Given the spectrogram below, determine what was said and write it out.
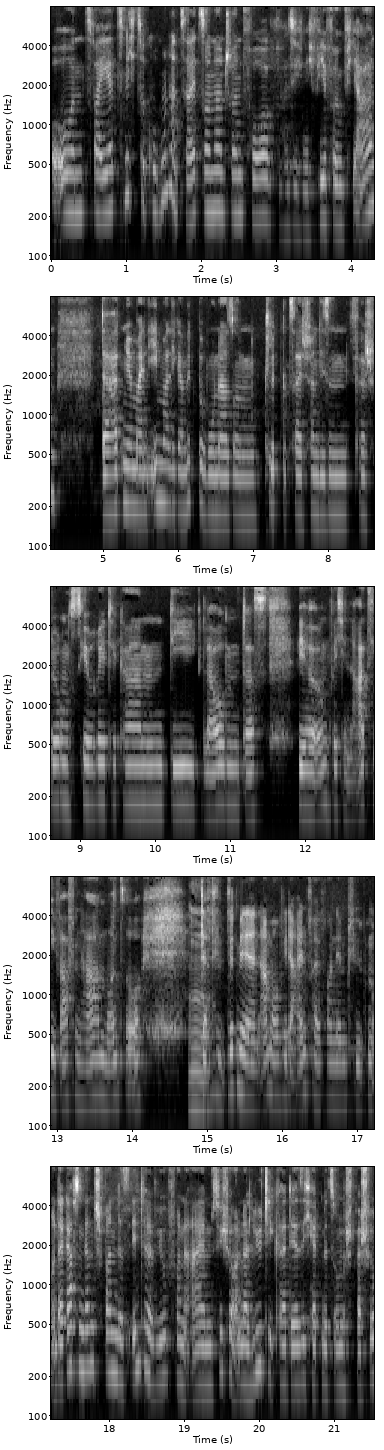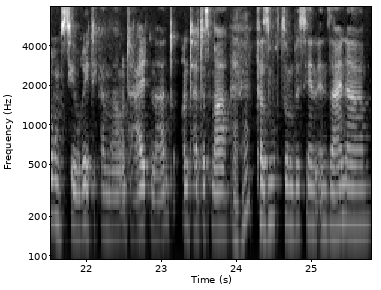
Und zwar jetzt nicht zur Corona-Zeit, sondern schon vor, weiß ich nicht, vier, fünf Jahren. Da hat mir mein ehemaliger Mitbewohner so einen Clip gezeigt von diesen Verschwörungstheoretikern, die glauben, dass wir irgendwelche Nazi-Waffen haben und so. Mhm. Da wird mir der Name auch wieder einfallen von dem Typen. Und da gab es ein ganz spannendes Interview von einem Psychoanalytiker, der sich halt mit so einem Verschwörungstheoretiker mal unterhalten hat und hat es mal mhm. versucht, so ein bisschen in seiner,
